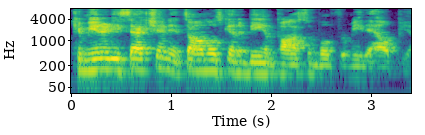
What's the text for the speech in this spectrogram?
community section, it's almost going to be impossible for me to help you.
